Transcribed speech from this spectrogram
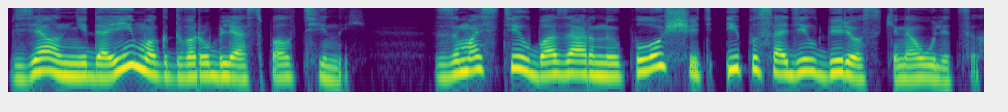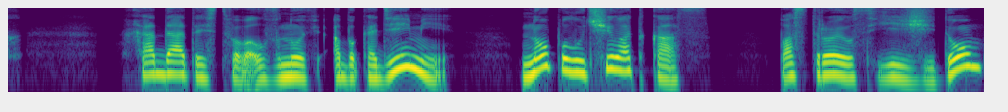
взял недоимок 2 рубля с полтиной, замостил базарную площадь и посадил березки на улицах. Ходатайствовал вновь об академии, но получил отказ, построил съезжий дом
